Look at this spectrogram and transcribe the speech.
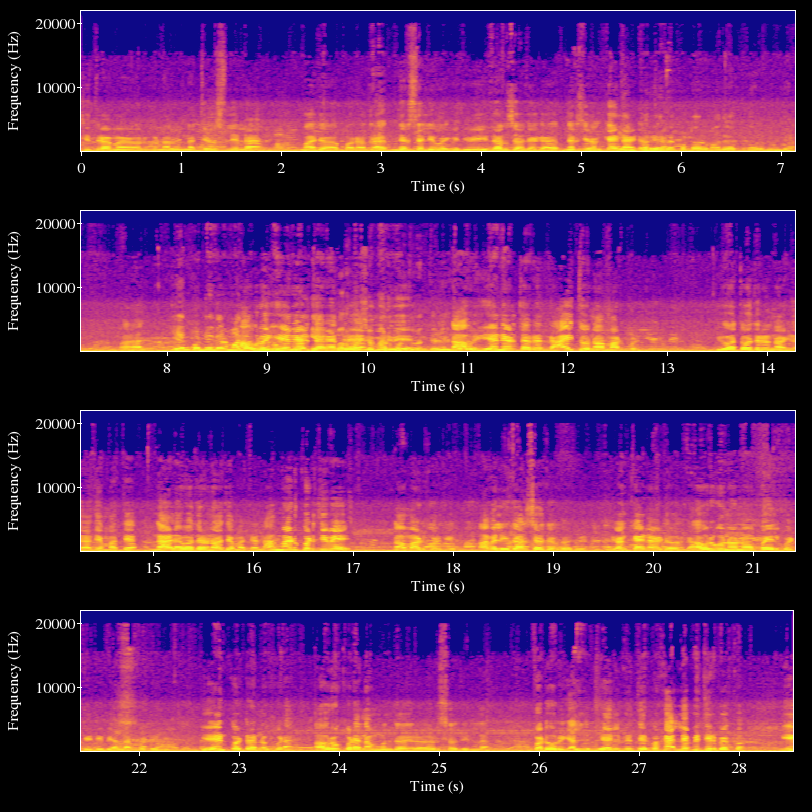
ಸಿದ್ದರಾಮಯ್ಯ ಅವ್ರಿಗೂ ನಾವಿನ್ನ ತಿಳಿಸ್ಲಿಲ್ಲ. ಮಾದೇವಪ್ಪ ಹತ್ರ ಹದಿನೈದು ಸಲ ಹೋಗಿದ್ದೀವಿ. ವಿಧಾನಸೌಧೆಗೆ ಹದಿನೈದು ಸಲ ವೆಂಕಯ್ಯ ನಾಯ್ಡು ಏನ್ ಕೊಟ್ಟಿದ್ದಾರೆ ಅವರು ಏನ್ ಹೇಳ್ತಾರೆ ಅವ್ರು ಏನ್ ಹೇಳ್ತಾರೆ ಅಂದ್ರೆ ಆಯ್ತು ನಾವು ಮಾಡ್ಕೊಡ್ತೀವಿ. ಇವತ್ತು ಹೋದ್ರೂ ಅದೇ ಮತ್ತೆ ನಾಳೆ ಹೋದ್ರೂ ಅದೇ ಮತ್ತೆ. ನಾವು ಮಾಡ್ಕೊಡ್ತೀವಿ. ನಾವು ಮಾಡ್ಕೊಡ್ತೀವಿ. ಆಮೇಲೆ ವಿಧಾನಸೌಧೆಗೆ ಹೋದ್ವಿ. ವೆಂಕಯ್ಯ ನಾಯ್ಡು ಅವ್ರಿಗೆ ಅವ್ರಿಗೂ ಫೈಲ್ ಕೊಟ್ಟಿದ್ದೀವಿ ಎಲ್ಲ ಕೊಟ್ಟಿದ್ದೀವಿ. ಏನು ಕೊಟ್ರೂ ಕೂಡ ಅವರು ಕೂಡ ನಮ್ಮ ಮುಂದೆ ಹರಿಸೋದಿಲ್ಲ ಬಡವರು ಎಲ್ಲಿ ಎಲ್ಲಿ ಬಿದ್ದಿರ್ಬೇಕು ಅಲ್ಲೇ ಬಿದ್ದಿರಬೇಕು. ಈ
